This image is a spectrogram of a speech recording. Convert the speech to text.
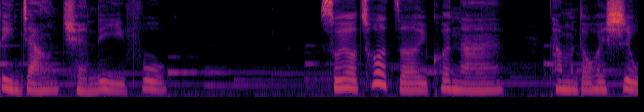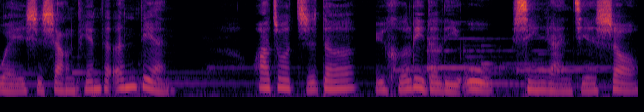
定将全力以赴，所有挫折与困难。他们都会视为是上天的恩典，化作值得与合理的礼物，欣然接受。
